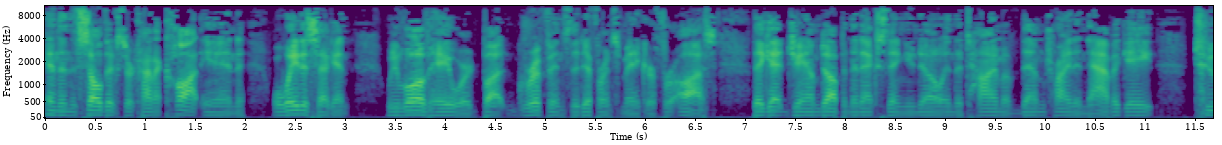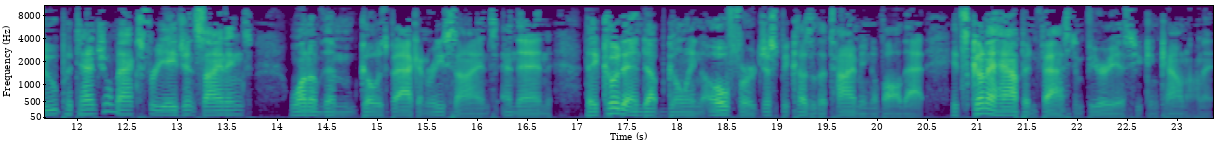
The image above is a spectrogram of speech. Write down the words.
And then the Celtics are kind of caught in, well, wait a second we love Hayward, but Griffin's the difference maker for us. They get jammed up and the next thing you know, in the time of them trying to navigate two potential max free agent signings, one of them goes back and resigns and then they could end up going over just because of the timing of all that. It's gonna happen fast and furious, you can count on it.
